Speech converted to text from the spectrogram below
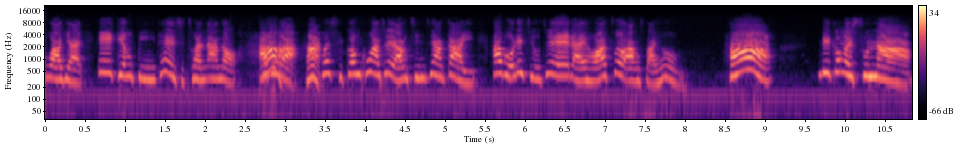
活起来，已经病体是全安咯。阿母啊，啊我是讲看即个人真正介意，啊无你就即个来互我做红婿好。哈，你讲的孙啊，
